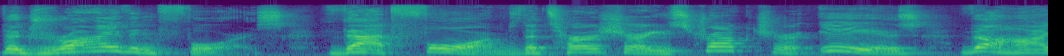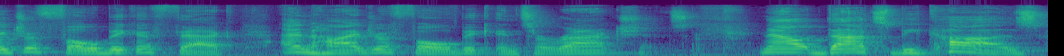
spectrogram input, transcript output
the driving force that forms the tertiary structure is the hydrophobic effect and hydrophobic interactions. Now that's because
